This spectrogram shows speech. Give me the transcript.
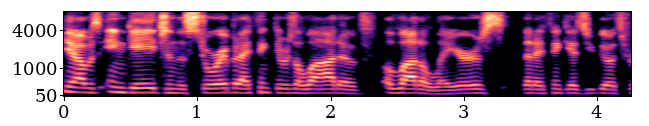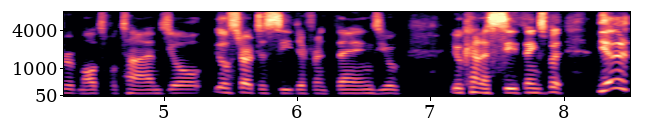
you know, I was engaged in the story. But I think there was a lot of a lot of layers that I think as you go through it multiple times, you'll you'll start to see different things. You'll you'll kind of see things. But the other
